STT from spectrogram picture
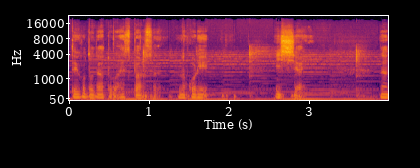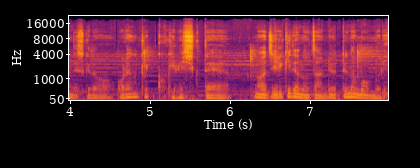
ということで、あとはエスパルス、残り1試合なんですけど、これが結構厳しくて、まあ自力での残留っていうのはもう無理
